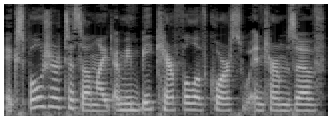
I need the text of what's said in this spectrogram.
exposure to sunlight. I mean, be careful, of course, in terms of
